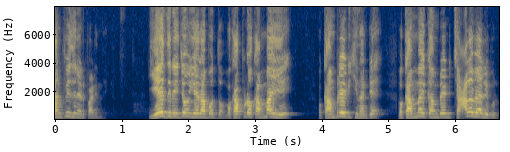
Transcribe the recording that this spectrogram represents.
కన్ఫ్యూజన్ ఏర్పడింది. ఏది నిజం ఏది అబద్ధం? ఒకప్పుడు ఒక అమ్మాయి ఒక కంప్లైంట్ ఇచ్చిందంటే ఒక అమ్మాయి కంప్లైంట్ చాలా వాల్యుబుల్.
